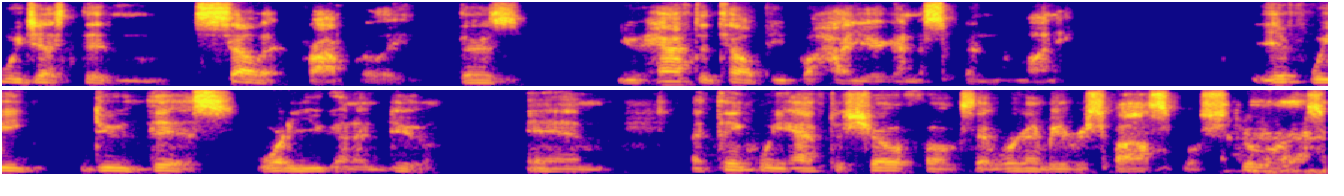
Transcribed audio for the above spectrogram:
we just didn't sell it properly. There's you have to tell people how you're going to spend the money. If we do this, what are you going to do? And I think we have to show folks that we're going to be responsible stewards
